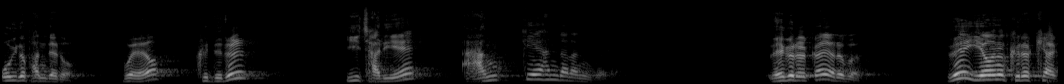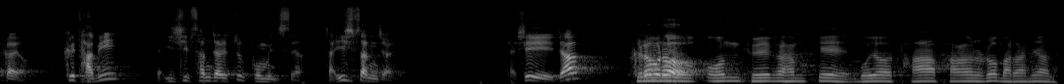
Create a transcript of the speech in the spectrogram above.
오히려 반대로 뭐예요? 그들을 이 자리에 앉게 한다는 거예요. 왜 그럴까요, 여러분? 왜 예언은 그렇게 할까요? 그 답이 23절에 쭉 보면 있어요. 자, 23절. 자, 시작. 그러므로 온 교회가 함께 모여 다 방언으로 말하면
